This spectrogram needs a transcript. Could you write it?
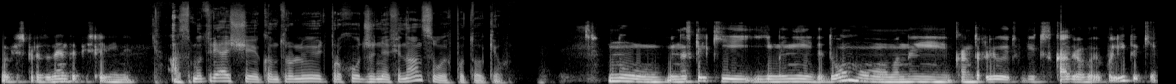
офіс президента після війни. А смотрящі контролюють проходження фінансових потоків? Ну наскільки і мені відомо, вони контролюють від кадрової політики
